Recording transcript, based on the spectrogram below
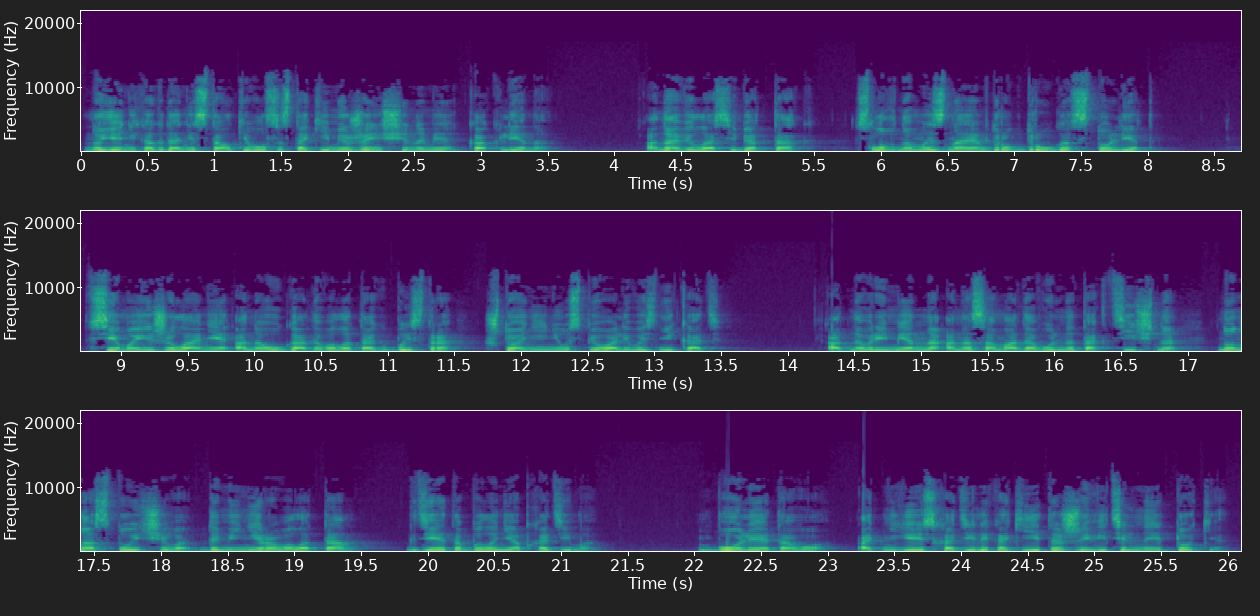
Но я никогда не сталкивался с такими женщинами, как Лена. Она вела себя так, словно мы знаем друг друга сто лет. Все мои желания она угадывала так быстро, что они не успевали возникать. Одновременно она сама довольно тактично, но настойчиво доминировала там, где это было необходимо. Более того, от нее исходили какие-то живительные токи –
